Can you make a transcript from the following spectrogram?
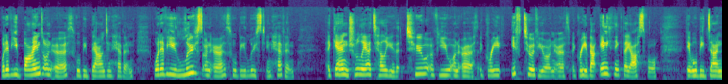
whatever you bind on earth will be bound in heaven. Whatever you loose on earth will be loosed in heaven. Again, truly I tell you that two of you on earth agree, if two of you on earth agree about anything they ask for, it will be done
